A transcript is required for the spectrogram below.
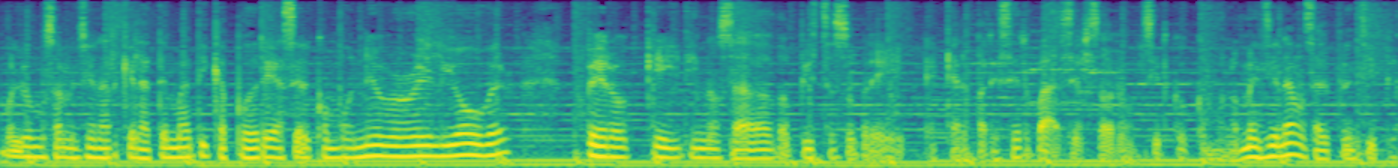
volvemos a mencionar que la temática podría ser como Never Really Over, pero Katie nos ha dado pistas sobre que al parecer va a ser sobre un circo como lo mencionamos al principio.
